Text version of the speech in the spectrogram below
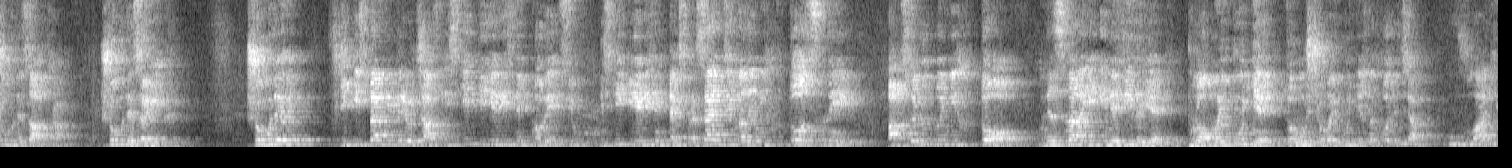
що буде завтра, що буде за рік, що буде в якийсь певний період часу. І скільки є різних провидців, і скільки є різних екстрасенсів, але ніхто з них, абсолютно ніхто не знає і не відає про майбутнє, тому що майбутнє знаходиться у владі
